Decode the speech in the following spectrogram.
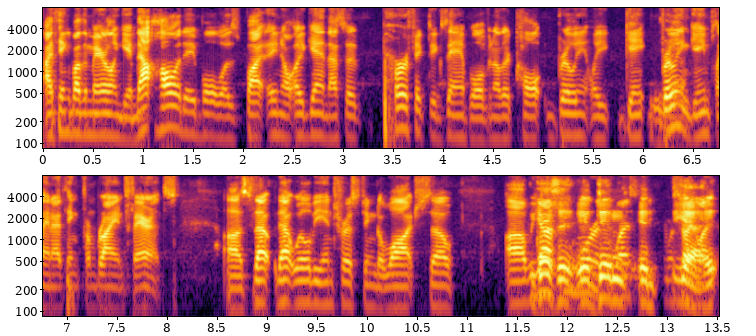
I think about the Maryland game. That Holiday Bowl was, by you know, again, that's a perfect example of another call, brilliantly game, brilliant game plan. I think from Brian Ferentz. Uh, so that that will be interesting to watch. So. Uh, we got course, a few it, it didn't. It, yeah, it,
